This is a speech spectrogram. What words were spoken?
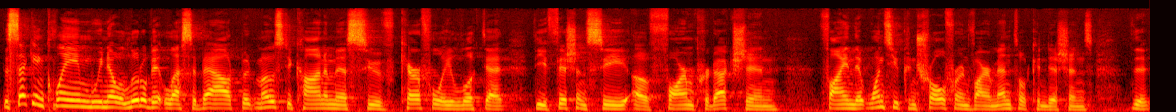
The second claim we know a little bit less about, but most economists who've carefully looked at the efficiency of farm production find that once you control for environmental conditions, the,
